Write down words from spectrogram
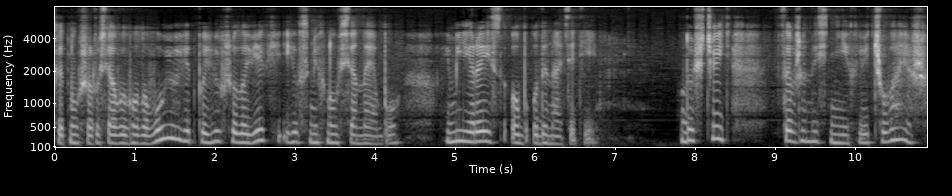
хитнувши русявою головою, відповів чоловік і всміхнувся небу. Мій рейс об одинадцятій. Дощить, це вже не сніг, відчуваєш?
